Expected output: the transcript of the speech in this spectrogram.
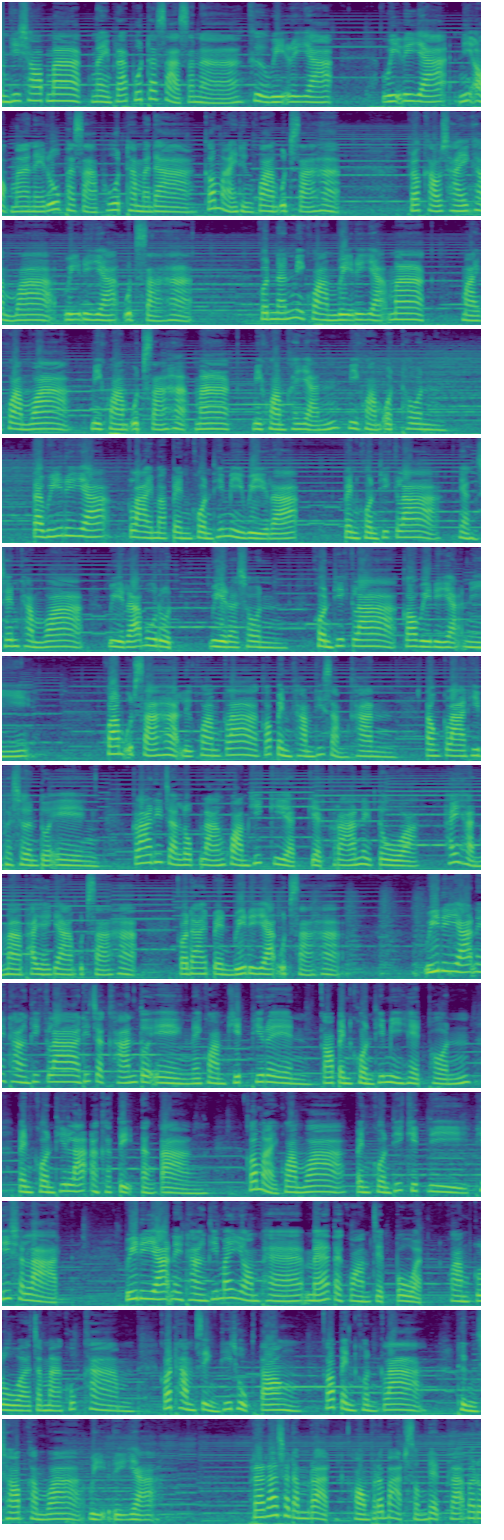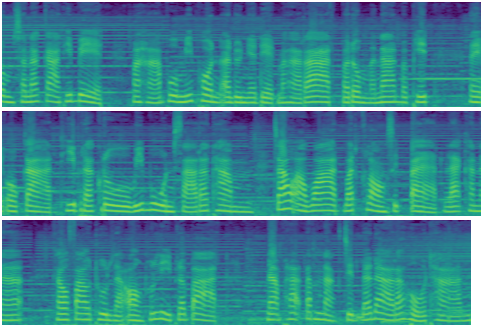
ำที่ชอบมากในพระพุทธศาสนา คือวิริยะ วิริยะนี่ออกมาในรูปภาษาพูดธรรมดา ก็หมายถึงความอุตสาหะ เพราะเขาใช้คำว่า วิริยะอุตสาหะ คนนั้นมีความวิริยะมาก หมายความว่ามีความอุตสาหะมาก มีความขยัน มีความอดทน แต่วิริยะกลายมาเป็นคนที่มีวีระ เป็นคนที่กล้า อย่างเช่นคำว่า วีระบุรุษ วีรชน คนที่กล้าก็วิริยะนี้ ความอุตสาหะหรือความกล้าก็เป็นคำที่สำคัญ ต้องกล้าที่เผชิญตัวเอง กล้าที่จะลบล้างความขี้เกียจเกียจคร้านในตัว ให้หันมาพยายามอุตสาหะ ก็ได้เป็นวิริยะอุตสาหะ วิริยะในทางที่กล้าที่จะค้านตัวเองในความคิดพิเรน ก็เป็นคนที่มีเหตุผล เป็นคนที่ละอคติต่างๆ ก็หมายความว่าเป็นคนที่คิดดีที่ฉลาด วิริยะในทางที่ไม่ยอมแพ้แม้แต่ความเจ็บปวด ความกลัวจะมาคุกคาม ก็ทำสิ่งที่ถูกต้อง ก็เป็นคนกล้า ถึงชอบคำว่า วิริยะ พระราชดำรัสของพระบาทสมเด็จพระบรมชนากาธิเบศรมหาภูมิพล อดุลยเดชมหาราช บรมนาถบพิตรในโอกาสที่พระครูวิบูลสารธรรม เจ้าอาวาสวัดคลอง 18 และคณะ เข้าเฝ้าทูลละอองธุลีพระบาท ณพระตำหนักจิตรลดาระโหฐาน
